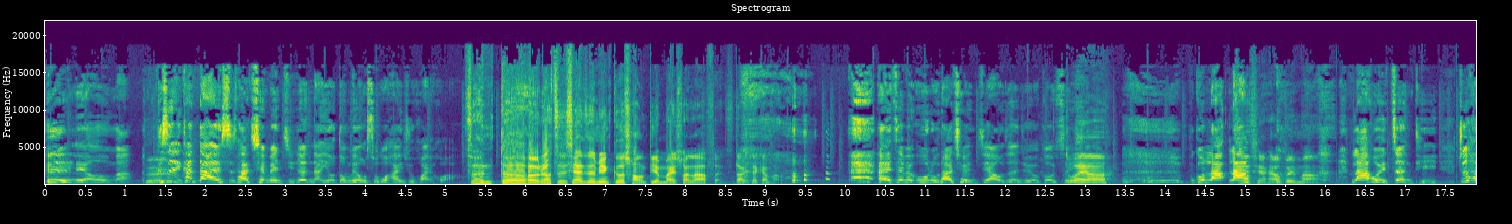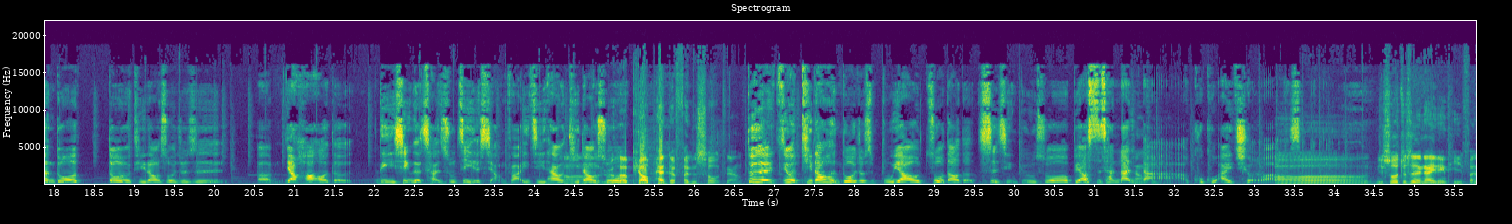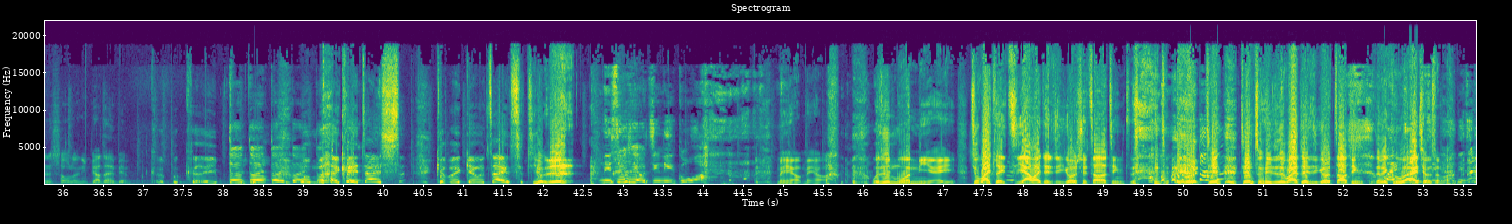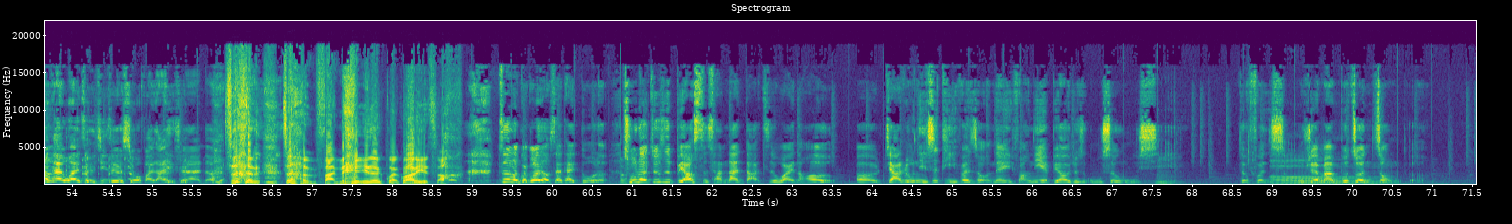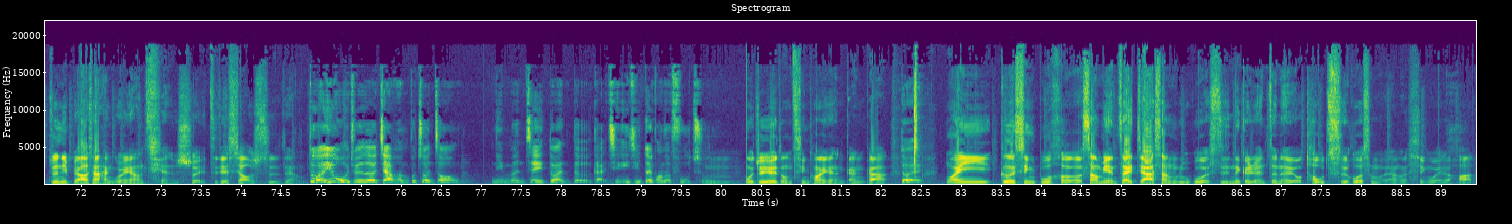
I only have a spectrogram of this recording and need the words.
治疗嘛。对。可是你看大 S，她前面几任男友都没有说过她一句坏话，真的。然后这是现在在那边割床垫卖酸辣粉，到底在干嘛？还在这边侮辱他全家，我真的觉得有够衰。对啊。不过拉拉借钱还要被骂。拉回正题，就是很多都有提到说，就是。呃，要好好的理性的阐述自己的想法，以及他有提到说如何飘 pad 的分手这样。对对，有提到很多就是不要做到的事情，比如说不要死缠烂打、苦苦哀求啊。哦，你说就是人家已经提分手了，你不要在那边可不可以？对对对对，我们还可以再试，可不可以给我再一次机会？你是不是有经历过啊？没 有没有，我是模拟而已，就歪嘴机啊，歪嘴机给我去照照镜子。今天今天主题就是歪嘴机给我照镜子，这边苦苦哀求什么？你这种爱歪嘴机这个说法哪里学来的？这很这很烦呢，因为拐瓜裂枣。真的拐瓜裂枣实在太多了。除了就是不要死缠烂打之外，然后呃，假如你是提分手的那一方，你也不要就是无声无息的分手，我觉得蛮不尊重的。就是你不要像韩国人一样潜水，直接消失这样。对，因为我觉得这样很不尊重你们这一段的感情以及对方的付出。嗯，我觉得有一种情况也很尴尬。对，万一个性不合，上面再加上如果是那个人真的有偷吃或什么样的行为的话。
